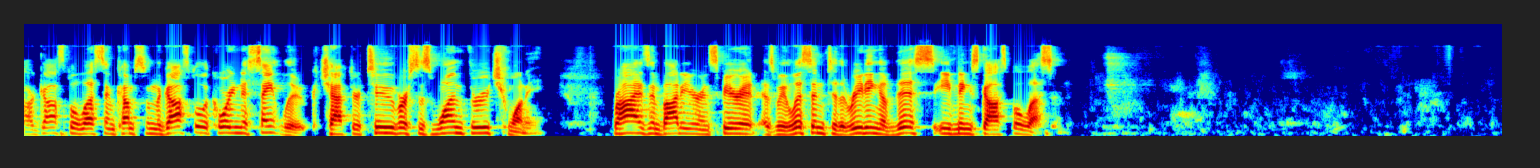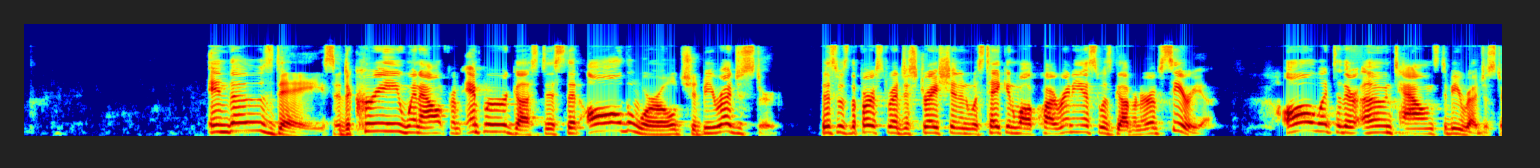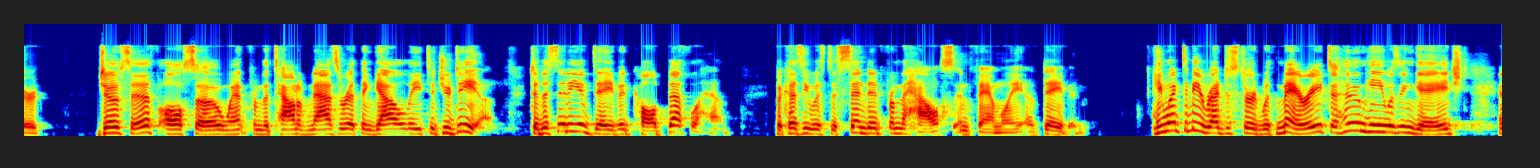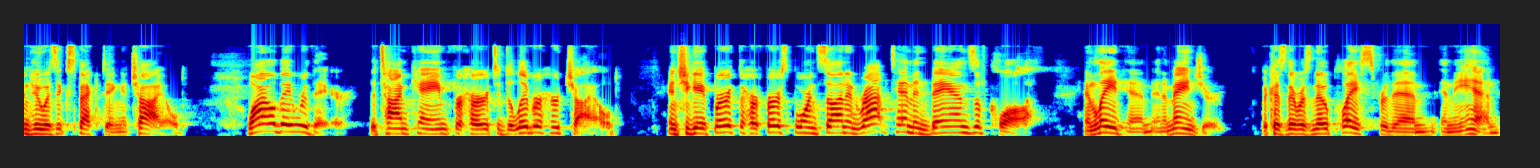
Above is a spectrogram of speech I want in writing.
Our gospel lesson comes from the gospel according to St. Luke, chapter 2, verses 1 through 20. Rise in body or in spirit as we listen to the reading of this evening's gospel lesson. In those days, a decree went out from Emperor Augustus that all the world should be registered. This was the first registration and was taken while Quirinius was governor of Syria. All went to their own towns to be registered. Joseph also went from the town of Nazareth in Galilee to Judea, to the city of David called Bethlehem, because he was descended from the house and family of David. He went to be registered with Mary, to whom he was engaged and who was expecting a child. While they were there, the time came for her to deliver her child. And she gave birth to her firstborn son and wrapped him in bands of cloth and laid him in a manger because there was no place for them in the inn.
